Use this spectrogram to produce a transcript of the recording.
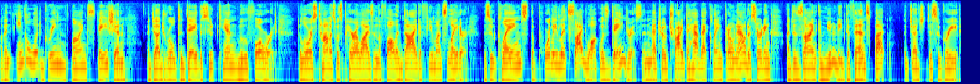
of an Inglewood Green Line station. A judge ruled today the suit can move forward. Dolores Thomas was paralyzed in the fall and died a few months later. The suit claims the poorly lit sidewalk was dangerous, and Metro tried to have that claim thrown out, asserting a design immunity defense, but the judge disagreed.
